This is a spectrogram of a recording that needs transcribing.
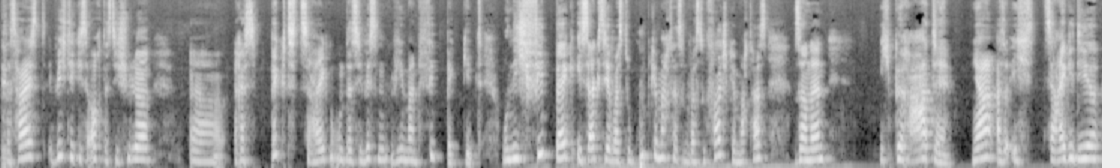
Das heißt, wichtig ist auch, dass die Schüler Respekt zeigen und dass sie wissen, wie man Feedback gibt. Und nicht Feedback, ich sage dir, was du gut gemacht hast und was du falsch gemacht hast, sondern ich berate. Ja, also ich zeige dir,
